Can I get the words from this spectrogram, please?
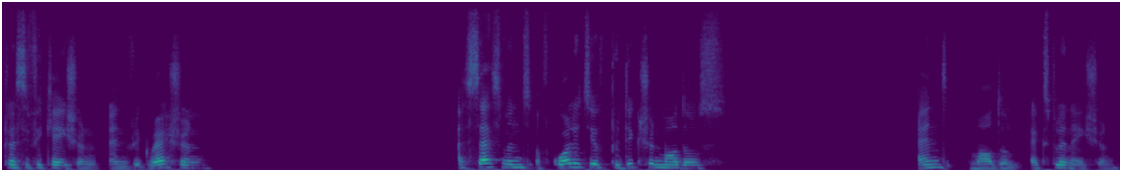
classification and regression, assessment of quality of prediction models, and model explanation.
